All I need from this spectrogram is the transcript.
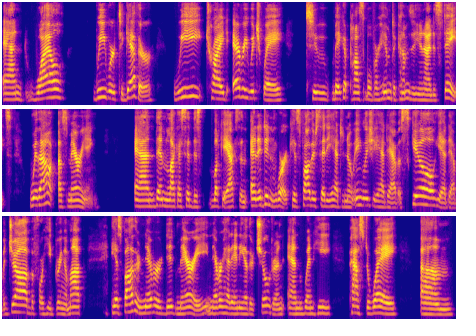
And while we were together, we tried every which way to make it possible for him to come to the United States without us marrying. And then, like I said, this lucky accident, and it didn't work. His father said he had to know English, he had to have a skill, he had to have a job before he'd bring him up. His father never did marry, never had any other children. And when he passed away, um,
